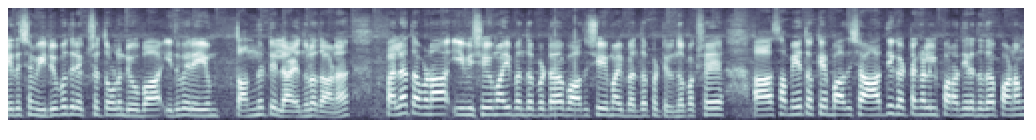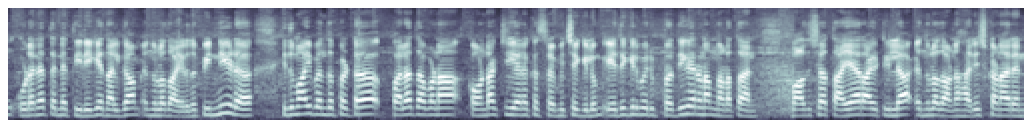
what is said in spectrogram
ഏകദേശം ഇരുപത് ലക്ഷത്തോളം രൂപ ഇതുവരെയും തന്നിട്ടില്ല എന്നുള്ളതാണ്. പലതവണ ഈ വിഷയവുമായി ബന്ധപ്പെട്ട് ബാദുഷയുമായി ബന്ധപ്പെട്ടിരുന്നു. പക്ഷേ ആ സമയത്തൊക്കെ ബാദുഷ ആദ്യഘട്ടങ്ങളിൽ പറഞ്ഞിരുന്നത് പണം ഉടനെ തന്നെ തിരികെ നൽകാം എന്നുള്ളതായിരുന്നു. പിന്നീട് ഇതുമായി ബന്ധപ്പെട്ട് പലതവണ കോൺടാക്ട് ചെയ്യാനൊക്കെ ശ്രമിച്ചെങ്കിലും ഏതെങ്കിലും ഒരു പ്രതികരണം നടത്താൻ ബാദുഷ തയ്യാറായിട്ടില്ല എന്നുള്ളതാണ് ഹരീഷ് കണാരൻ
